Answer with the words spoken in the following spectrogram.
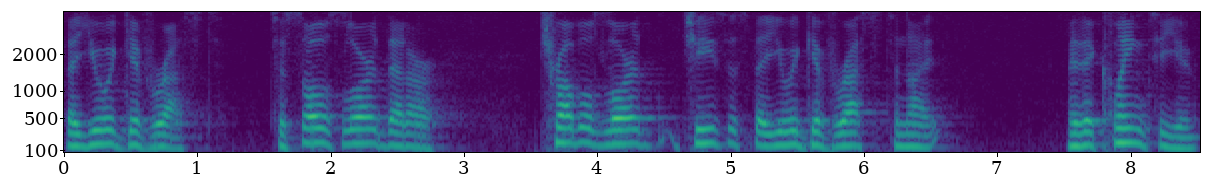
that you would give rest to souls, Lord, that are troubled, Lord Jesus, that you would give rest tonight. May they cling to you,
